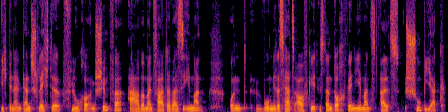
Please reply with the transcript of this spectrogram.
Ich bin ein ganz schlechter Flucher und Schimpfer, aber mein Vater war Seemann. Und wo mir das Herz aufgeht, ist dann doch, wenn jemand als Schubiak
